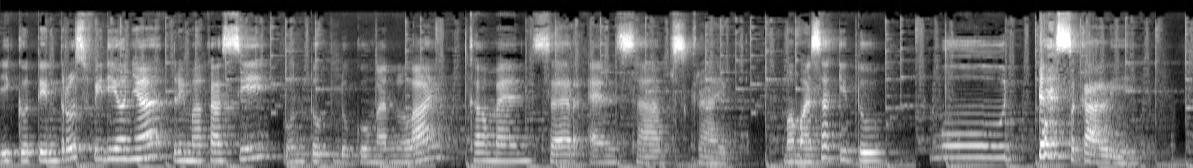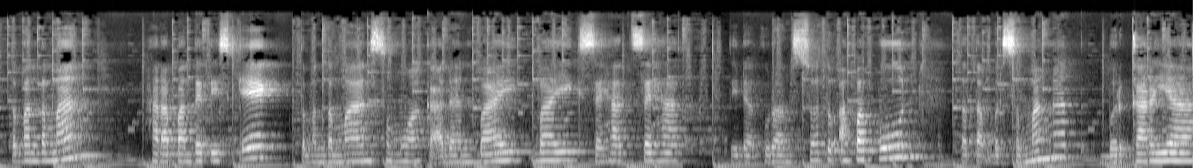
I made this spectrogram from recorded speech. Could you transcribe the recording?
Ikutin terus videonya. Terima kasih untuk dukungan like, comment, share, and subscribe. Memasak itu mudah sekali. Teman-teman, harapan Tetis Cake teman-teman semua keadaan baik-baik, sehat-sehat, tidak kurang suatu apa pun, tetap bersemangat, berkarya,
